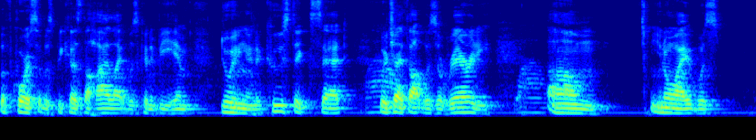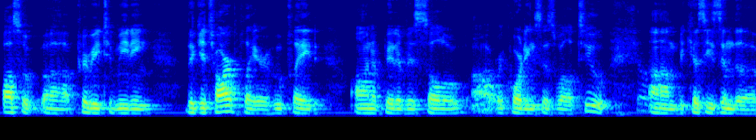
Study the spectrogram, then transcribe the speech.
of course it was because the highlight was going to be him doing an acoustic set, which I thought was a rarity. Wow. Um, you know, I was also uh, privy to meeting the guitar player who played on a bit of his solo uh, recordings as well too, um, because he's in the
